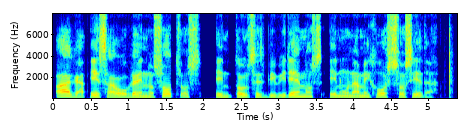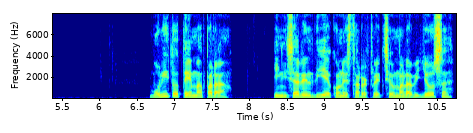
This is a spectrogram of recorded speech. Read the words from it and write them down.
haga esa obra en nosotros, entonces viviremos en una mejor sociedad. Bonito tema para iniciar el día con esta reflexión maravillosa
